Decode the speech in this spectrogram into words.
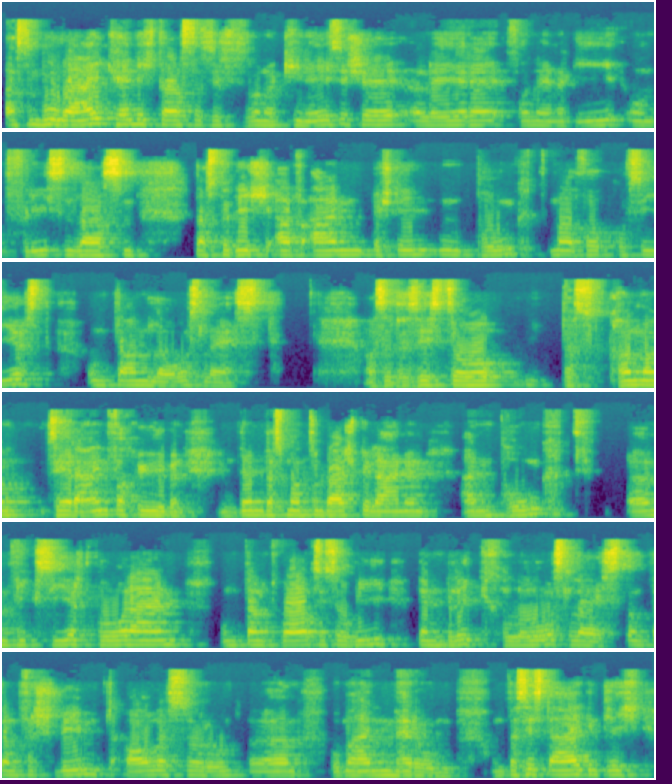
aus dem Wu-Wei kenne ich das, das ist so eine chinesische Lehre von Energie und Fließen lassen, dass du dich auf einen bestimmten Punkt mal fokussierst und dann loslässt. Also das ist so, das kann man sehr einfach üben, indem dass man zum Beispiel einen, einen Punkt ähm, fixiert vor einem und dann quasi so wie den Blick loslässt und dann verschwimmt alles rund, ähm, um einen herum. Und das ist eigentlich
